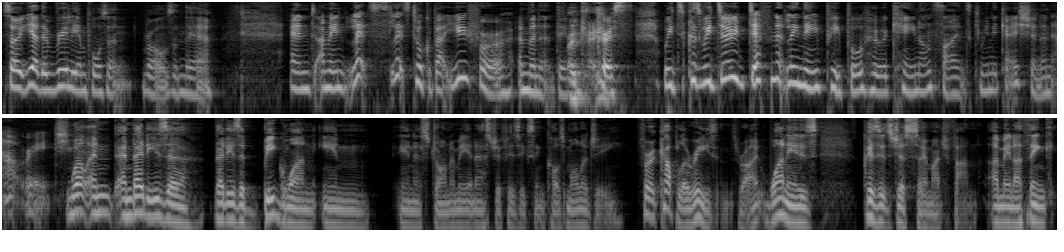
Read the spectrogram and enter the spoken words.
So yeah, they're really important roles in there. And I mean, let's let's talk about you for a minute then, Okay. Chris. We because we do definitely need people who are keen on science communication and outreach. Well, and and that is a that is a big one in in astronomy and astrophysics and cosmology for a couple of reasons, right? One is because it's just so much fun. I mean, I think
